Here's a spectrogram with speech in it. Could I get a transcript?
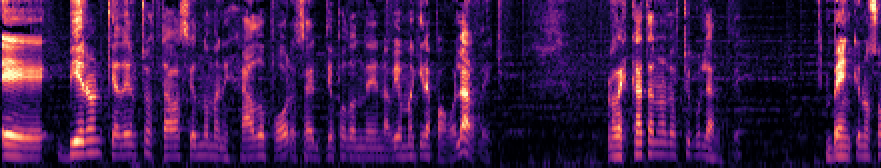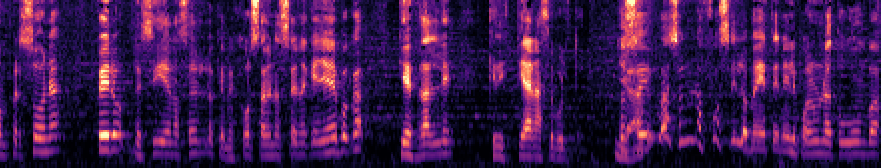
Eh, vieron que adentro estaba siendo manejado por, o sea, en tiempos donde no había máquinas para volar, de hecho. Rescatan a los tripulantes, ven que no son personas, pero deciden hacer lo que mejor saben hacer en aquella época, que es darle cristiana sepultura. Entonces hacen una fosa y lo meten y le ponen una tumba.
